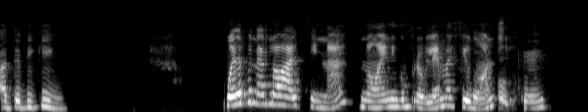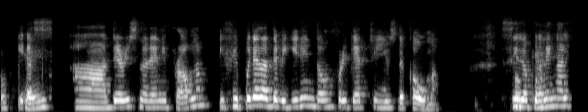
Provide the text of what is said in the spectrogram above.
at the beginning. Puede ponerlo al final, no hay ningún problema if you want. Okay, okay. Yes, uh, there is not any problem. If you put it at the beginning, don't forget to use the comma. Si okay. lo ponen al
